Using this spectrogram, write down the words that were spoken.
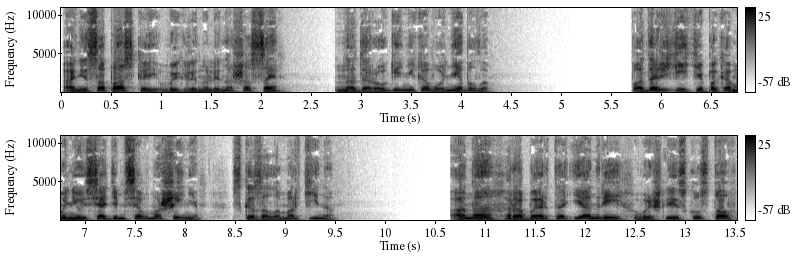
они с опаской выглянули на шоссе. На дороге никого не было. «Подождите, пока мы не усядемся в машине», — сказала Мартина. Она, Роберта и Анри вышли из кустов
